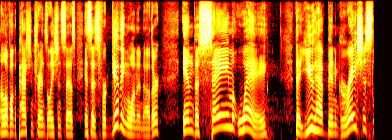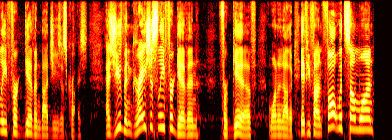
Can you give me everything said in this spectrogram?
I love what the Passion Translation says. It says, forgiving one another in the same way that you have been graciously forgiven by Jesus Christ. As you've been graciously forgiven, forgive one another. If you find fault with someone,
